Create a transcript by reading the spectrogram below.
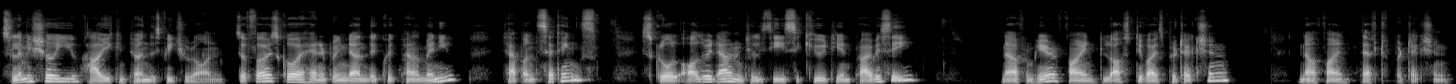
So let me show you how you can turn this feature on. So first go ahead and bring down the quick panel menu, tap on settings, scroll all the way down until you see security and privacy. Now from here, find lost device protection. Now find theft protection.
